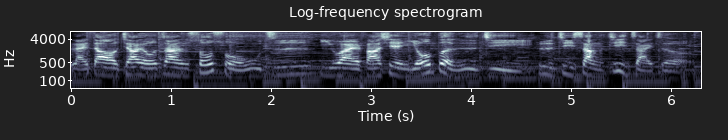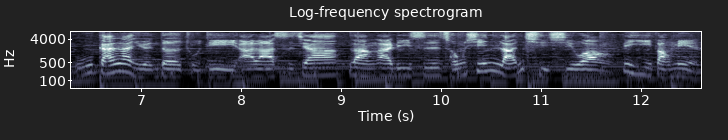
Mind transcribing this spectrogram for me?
来到加油站搜索物资，意外发现有本日记，日记上记载着无感染源的土地。阿拉斯加让爱丽丝重新燃起希望。另一方面，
